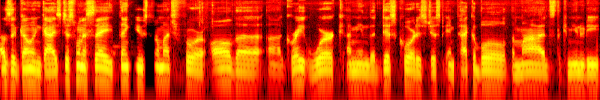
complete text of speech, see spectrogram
How's it going, guys? Just want to say thank you so much for all the uh, great work. I mean, the Discord is just impeccable, the mods, the community.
